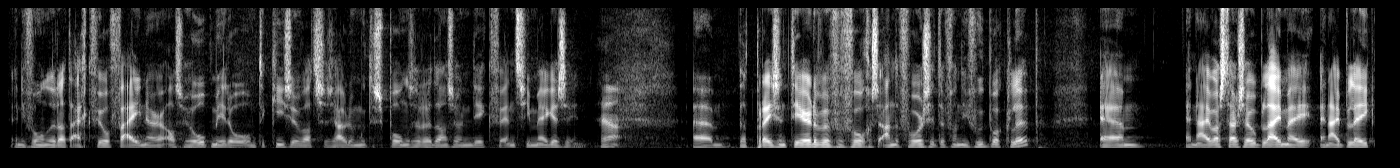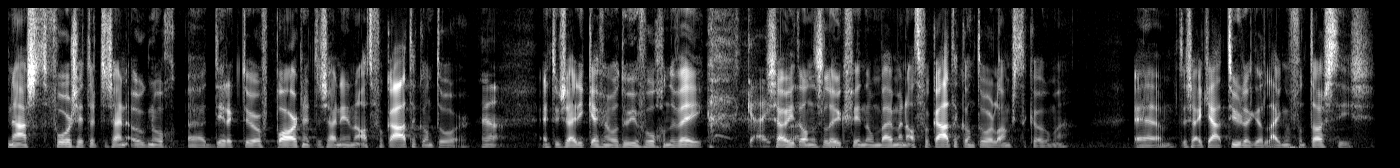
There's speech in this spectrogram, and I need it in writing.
En die vonden dat eigenlijk veel fijner als hulpmiddel om te kiezen wat ze zouden moeten sponsoren dan zo'n dik fancy magazine. ja. Ehm, dat presenteerden we vervolgens aan de voorzitter van die voetbalclub. Ehm, en hij was daar zo blij mee. En hij bleek naast voorzitter te zijn ook nog eh, directeur of partner te zijn in een advocatenkantoor. Ja. En toen zei hij, Kevin, wat doe je volgende week? Kijk. Zou je het anders leuk vinden om bij mijn advocatenkantoor langs te komen? Ehm, toen zei ik, ja, tuurlijk, dat lijkt me fantastisch.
